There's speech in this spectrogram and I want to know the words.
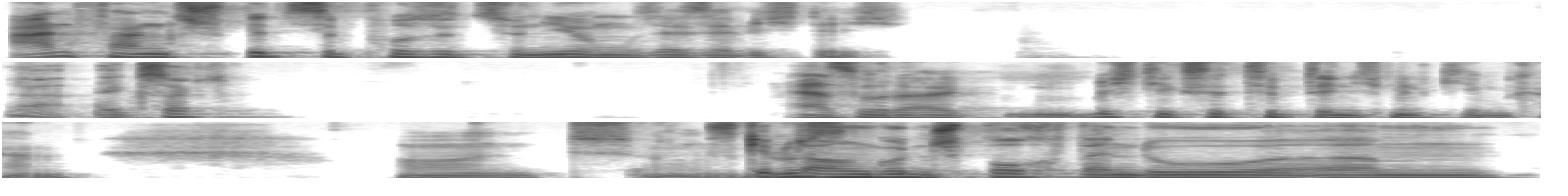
anfangs spitze Positionierung sehr, sehr wichtig. Ja, exakt. Also der wichtigste Tipp, den ich mitgeben kann. Und, ähm, es gibt auch einen guten Spruch, wenn du, ähm,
